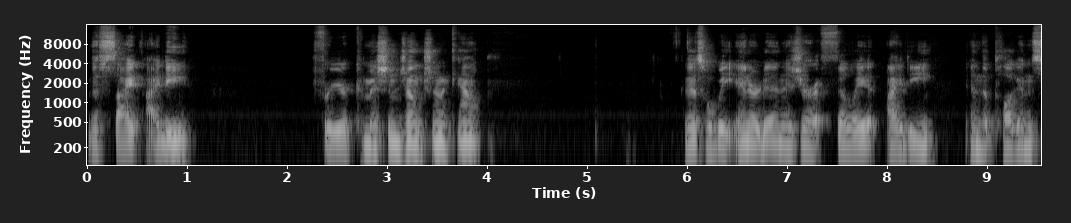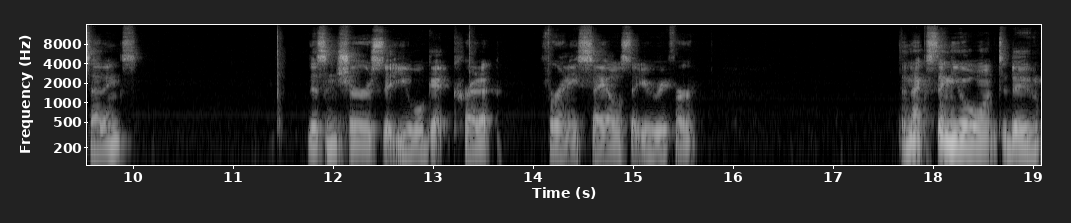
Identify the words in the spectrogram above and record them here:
the site ID for your Commission Junction account. This will be entered in as your affiliate ID in the plugin settings. This ensures that you will get credit for any sales that you refer. The next thing you will want to do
